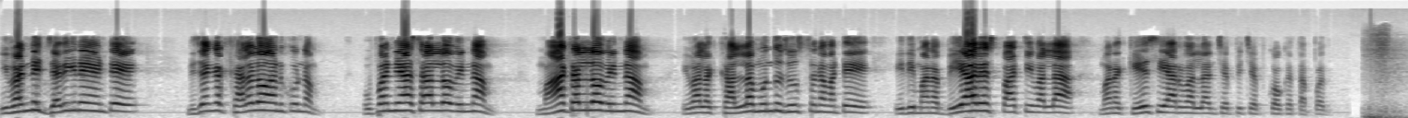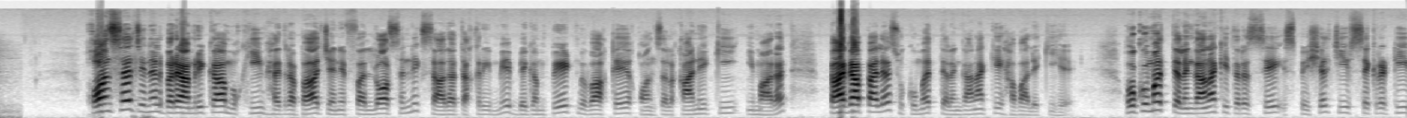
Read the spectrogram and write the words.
ఇవన్నీ జరిగినాయంటే నిజంగా కలలో అనుకున్నాం. ఉపన్యాసాల్లో విన్నాం. మాటల్లో విన్నాం. ఇవాళ కళ్ళ ముందు చూస్తున్నామంటే ఇది మన బీఆర్ఎస్ పార్టీ వల్ల మన కేసీఆర్ వల్ల అని చెప్పి చెప్పుకోక తప్పదు कौंसल जनरल बर अमरीका मुकीम हैदराबाद जेनिफर लॉर्सन ने एक सादा तकरीब में बेगमपेट में वाक़ कौंसल खाने की इमारत पैगा पैलेस हुकूमत तेलंगाना के हवाले की है हुकूमत तेलंगाना की तरफ से स्पेशल चीफ सेक्रेटरी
